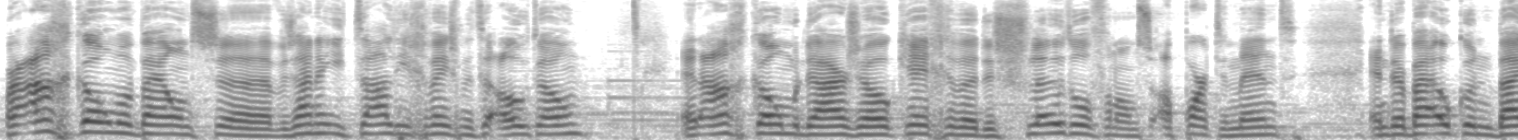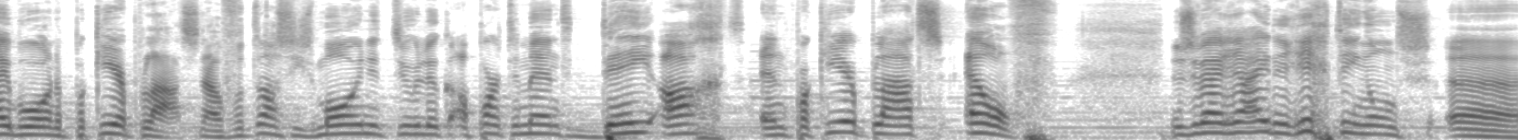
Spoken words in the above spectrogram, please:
Maar aangekomen bij ons, uh, we zijn naar Italië geweest met de auto. En aangekomen daar zo kregen we de sleutel van ons appartement. En daarbij ook een bijbehorende parkeerplaats. Nou, fantastisch mooi natuurlijk. Appartement D8 en parkeerplaats 11. Dus wij rijden richting ons, uh,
